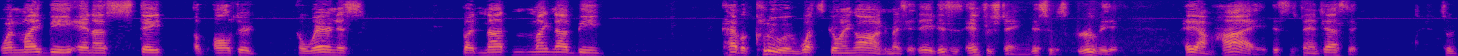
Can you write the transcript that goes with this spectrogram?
one might be in a state of altered awareness, but not might not be have a clue of what's going on. And I say, hey, this is interesting, this is groovy hey, I'm high. This is fantastic. So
